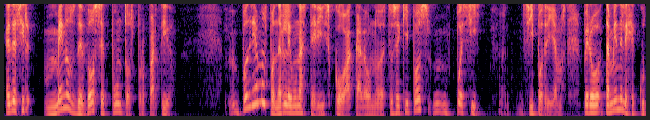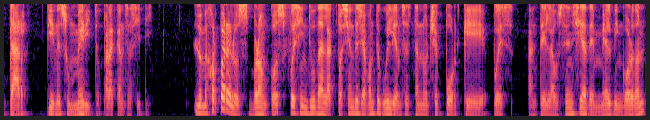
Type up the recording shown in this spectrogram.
Es decir, menos de 12 puntos por partido. ¿Podríamos ponerle un asterisco a cada uno de estos equipos? Pues sí, sí podríamos, pero también el ejecutar tiene su mérito para Kansas City. Lo mejor para los Broncos fue sin duda la actuación de Javonte Williams esta noche porque, pues, ante la ausencia de Melvin Gordon,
